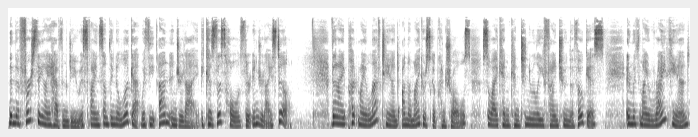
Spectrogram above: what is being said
Then the first thing I have them do is find something to look at with the uninjured eye because this holds their injured eye still. Then I put my left hand on the microscope controls so I can continually fine tune the focus. And with my right hand,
